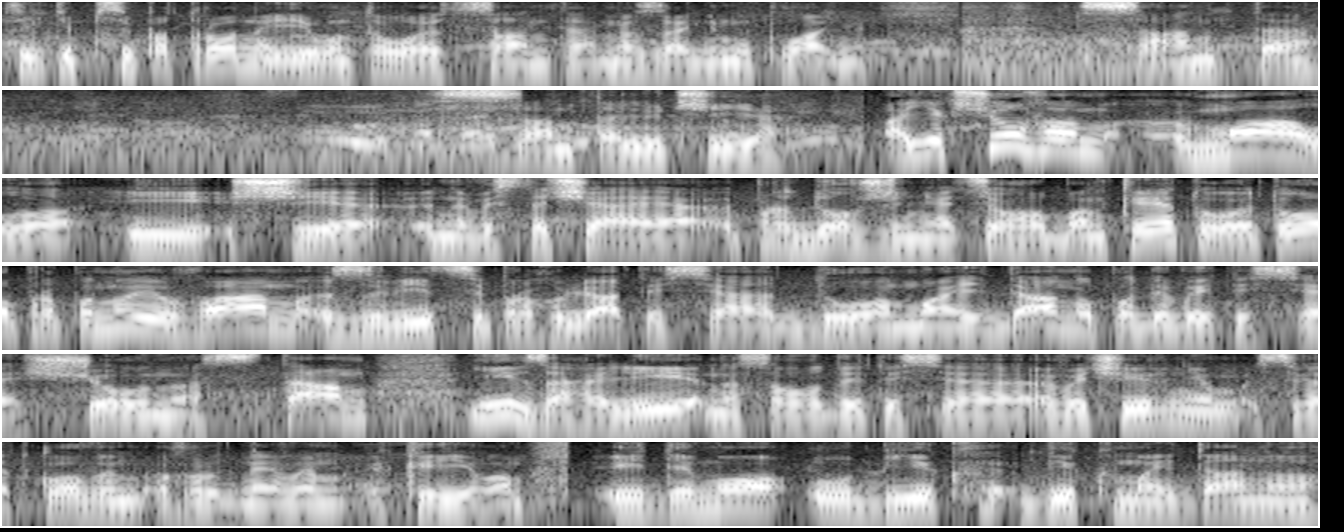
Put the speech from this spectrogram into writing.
тільки пси патрони і вон того Санта на задньому плані. Санта. Санта Лючія. А якщо вам мало і ще не вистачає продовження цього банкету, то пропоную вам звідси прогулятися до майдану, подивитися, що у нас там, і взагалі насолодитися вечірнім святковим грудневим Києвом. Йдемо у бік бік майдану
